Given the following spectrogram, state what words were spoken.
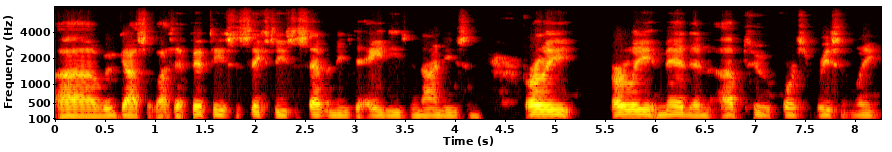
Uh, we've got, like I said, 50s to 60s to 70s to 80s to 90s and early, early, mid, and up to, of course, recently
